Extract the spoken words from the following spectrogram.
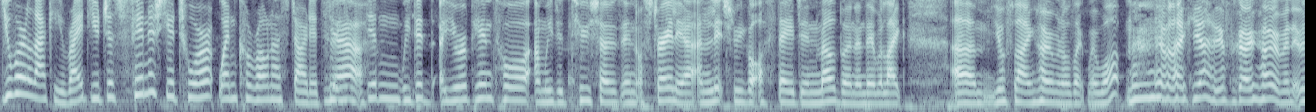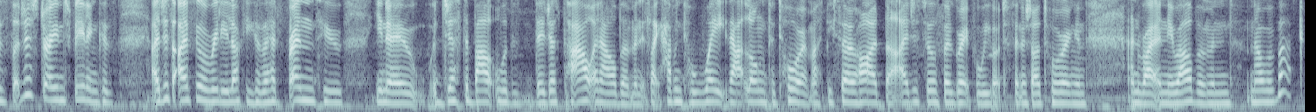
you were lucky, right? You just finished your tour when Corona started. So yeah, you didn't we did a European tour and we did two shows in Australia and literally got off stage in Melbourne and they were like, um, "You're flying home," and I was like, "Wait, what?" and they were like, "Yeah, you're going home," and it was such a strange feeling because I just I feel really lucky because I had friends who you know were just about they just put out an album and it's like having to wait that long to tour. It must be so hard, but I just feel so grateful we got to finish our touring and and write a new album and now we're back.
